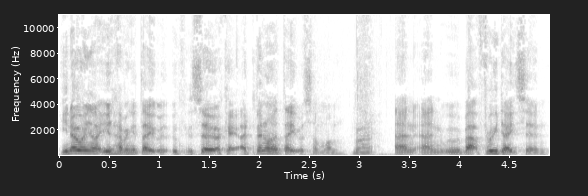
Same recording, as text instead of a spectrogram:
You know when like, you're having a date with so okay, I'd been on a date with someone, Right. and and we were about three dates in,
